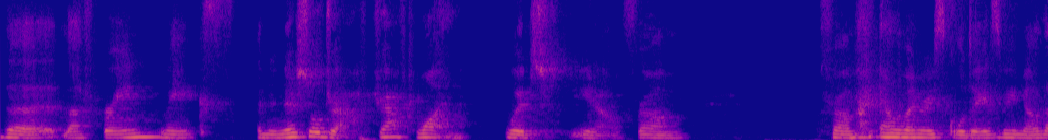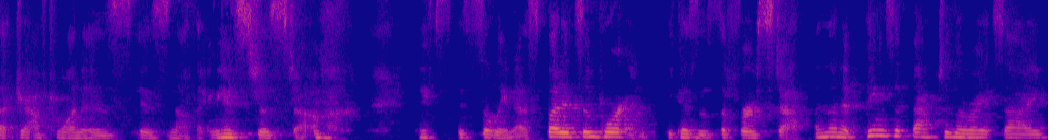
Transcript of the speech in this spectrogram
the left brain makes an initial draft draft one which you know from from elementary school days we know that draft one is is nothing. It's just um it's, it's silliness, but it's important because it's the first step. And then it pings it back to the right side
